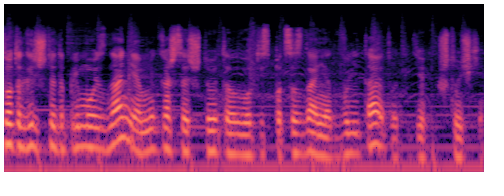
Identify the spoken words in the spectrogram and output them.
Кто-то говорит, что это прямое знание, а мне кажется, что это вот из подсознания вылетают вот эти штучки.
